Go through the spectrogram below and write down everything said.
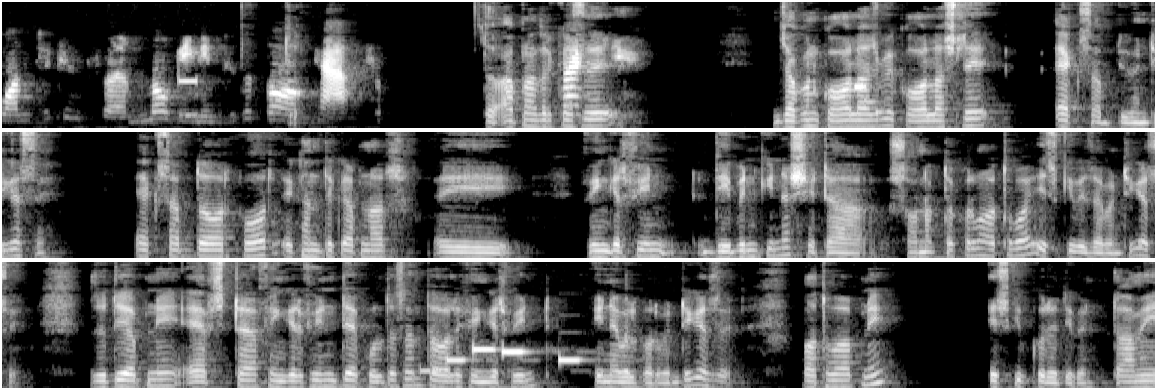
1 to confirm logging into the Bob app. তো আপনাদের কাছে যখন কল আসবে কল আসলে এক সাপ দিবেন ঠিক আছে? এক সাপ দেওয়ার পর এখান থেকে আপনার এই ফিঙ্গারপ্রিন্ট দিবেন কি না সেটা শনাক্ত করবেন অথবা স্কিপে যাবেন, ঠিক আছে? যদি আপনি অ্যাপসটা ফিঙ্গারপ্রিন্ট দিয়ে খুলতে চান, তাহলে ফিঙ্গারপ্রিন্ট ইনেবল করবেন, ঠিক আছে? অথবা আপনি স্কিপ করে দিবেন। তো আমি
